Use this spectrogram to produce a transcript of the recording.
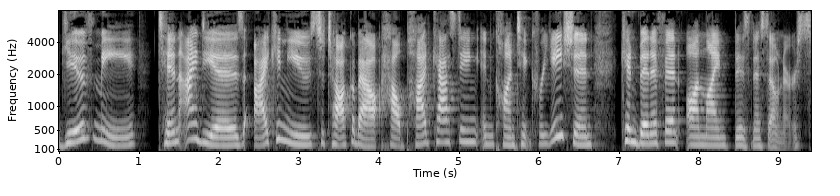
Give me 10 ideas I can use to talk about how podcasting and content creation can benefit online business owners.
